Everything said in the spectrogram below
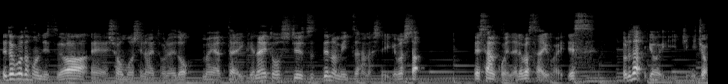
ということで本日は、えー、消耗しないトレード、まあ、やってはいけない投資術っていうのを3つ話していきました。参考になれば幸いです。それでは、良い一日を。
